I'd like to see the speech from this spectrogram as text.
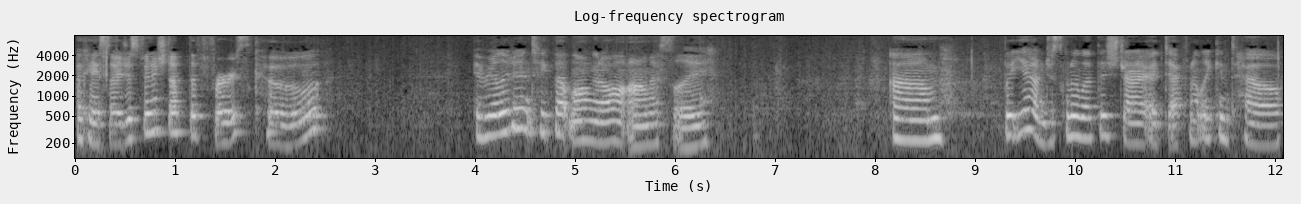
Okay, so I just finished up the first coat. It really didn't take that long at all, honestly. Um, but yeah, I'm just going to let this dry. I definitely can tell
